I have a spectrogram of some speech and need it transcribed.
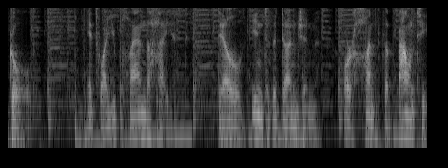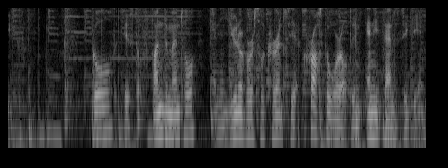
Gold. It's why you plan the heist, delve into the dungeon, or hunt the bounty. Gold is the fundamental and universal currency across the world in any fantasy game.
